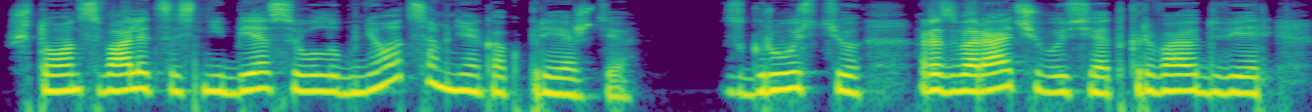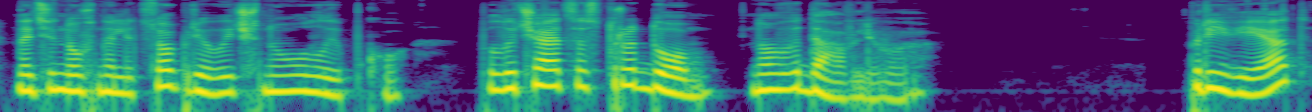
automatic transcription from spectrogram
Что он свалится с небес и улыбнется мне, как прежде? С грустью разворачиваюсь и открываю дверь, натянув на лицо привычную улыбку. Получается с трудом, но выдавливаю. «Привет!»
